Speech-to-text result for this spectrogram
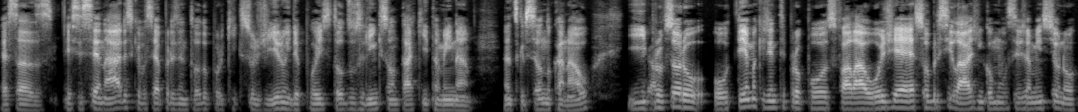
essas, esses cenários que você apresentou do porquê que surgiram e depois todos os links vão estar aqui também na, na descrição do canal. E, Legal. professor, o, o, tema que a gente propôs falar hoje é sobre silagem, como você já mencionou.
